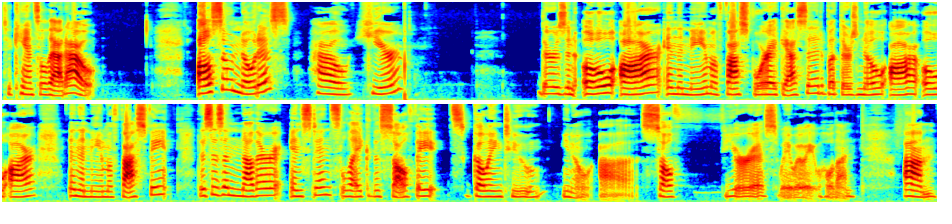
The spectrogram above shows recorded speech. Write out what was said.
to cancel that out. Also notice how here there's an OR in the name of phosphoric acid, but there's no R, OR in the name of phosphate. This is another instance like the sulfates going to, you know, uh, sulfurous. Wait, wait, wait, hold on. Um,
